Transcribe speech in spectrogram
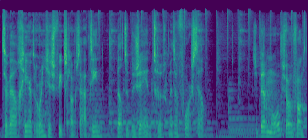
Terwijl Geert rondjes fietst langs de A10, belt het museum terug met een voorstel. Ze bellen me op zo van...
